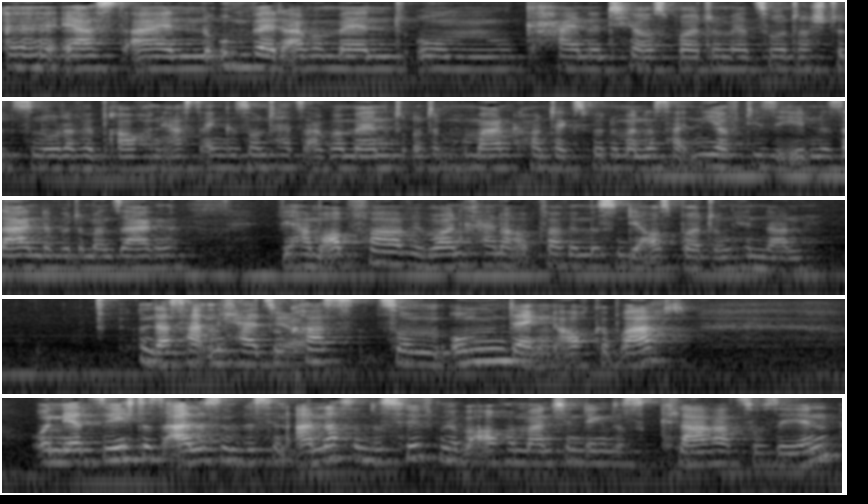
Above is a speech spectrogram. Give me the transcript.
äh, erst ein Umweltargument, um keine Tierausbeutung mehr zu unterstützen oder wir brauchen erst ein Gesundheitsargument und im humanen Kontext würde man das halt nie auf diese Ebene sagen. Da würde man sagen, wir haben Opfer, wir wollen keine Opfer, wir müssen die Ausbeutung hindern. Und das hat mich halt so ja. krass zum Umdenken auch gebracht und jetzt sehe ich das alles ein bisschen anders und das hilft mir aber auch in manchen Dingen, das klarer zu sehen.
